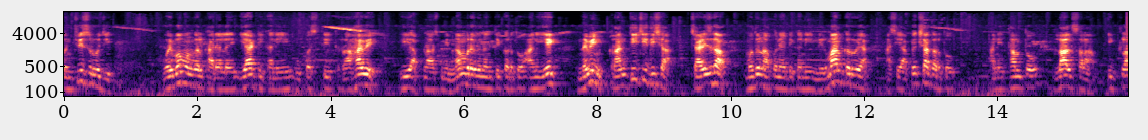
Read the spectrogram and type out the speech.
पंचवीस रोजी वैभव मंगल कार्यालय या ठिकाणी उपस्थित राहावे. ही आपणास मी नम्र विनंती करतो. आणि एक नवीन क्रांतीची दिशा चाळीसगाव मधून आपण या ठिकाणी निर्माण करूया अशी अपेक्षा करतो. आणि थांबतो. लाल सलाम. इकला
